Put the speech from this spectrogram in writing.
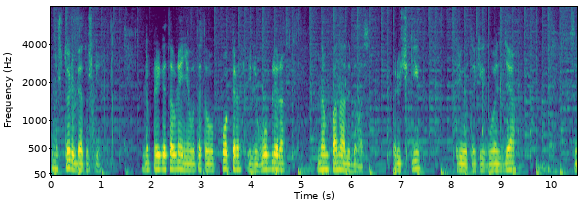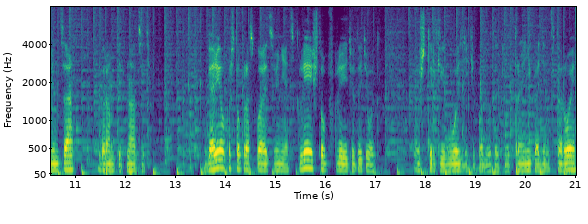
Ну что, ребятушки, для приготовления вот этого поппера или воблера нам понадобилось крючки, три вот таких гвоздя, свинца грамм 15, горелка, чтобы расплавить свинец, клей, чтобы вклеить вот эти вот штырьки гвоздики под вот этот вот тройник один второй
